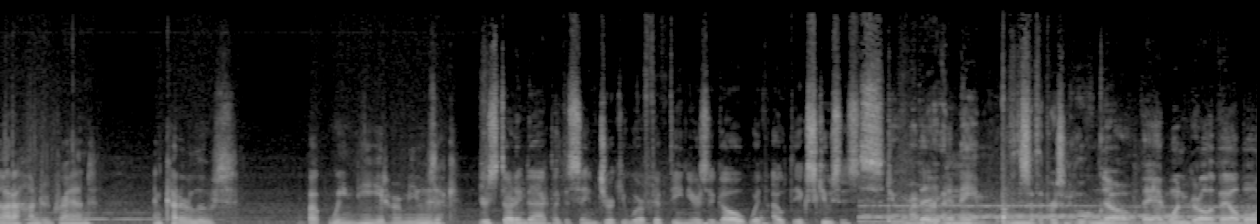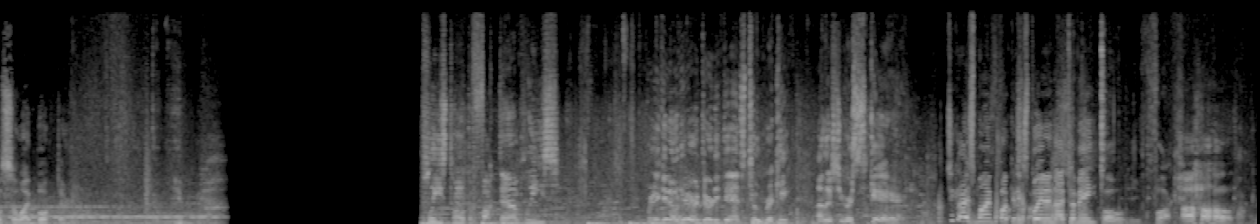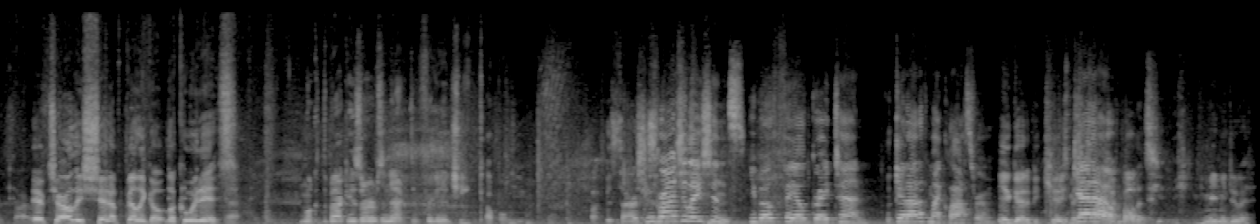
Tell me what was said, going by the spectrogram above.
not a hundred grand, and cut her loose. But we need her music. You're starting to act like the same jerk you were 15 years ago without the excuses. Do you remember They- a name of this of the person who? No, they had one girl available, so I booked her. You, Please tone it the fuck down, please. We're gonna get out here and dirty dance too, Ricky. Unless you're scared. Do you guys mind fucking explaining that to me? Holy fuck. Oh, if Charlie's shit a billy goat, look who it is. And look at the back of his arms and neck. They're friggin' a cheat couple. Congratulations. You both failed grade 10. Get out of my classroom. You gotta be kidding. me. Get out. It's not my fault. It's he, he made me do it.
